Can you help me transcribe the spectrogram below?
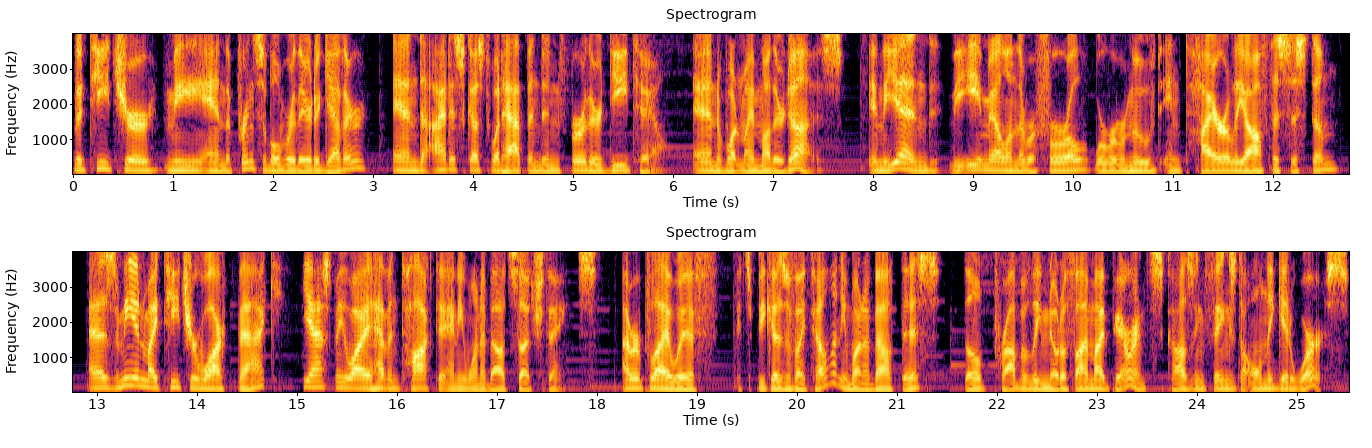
The teacher, me, and the principal were there together, and I discussed what happened in further detail and what my mother does. In the end, the email and the referral were removed entirely off the system. As me and my teacher walked back, he asked me why I haven't talked to anyone about such things. I reply with, It's because if I tell anyone about this, they'll probably notify my parents, causing things to only get worse.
